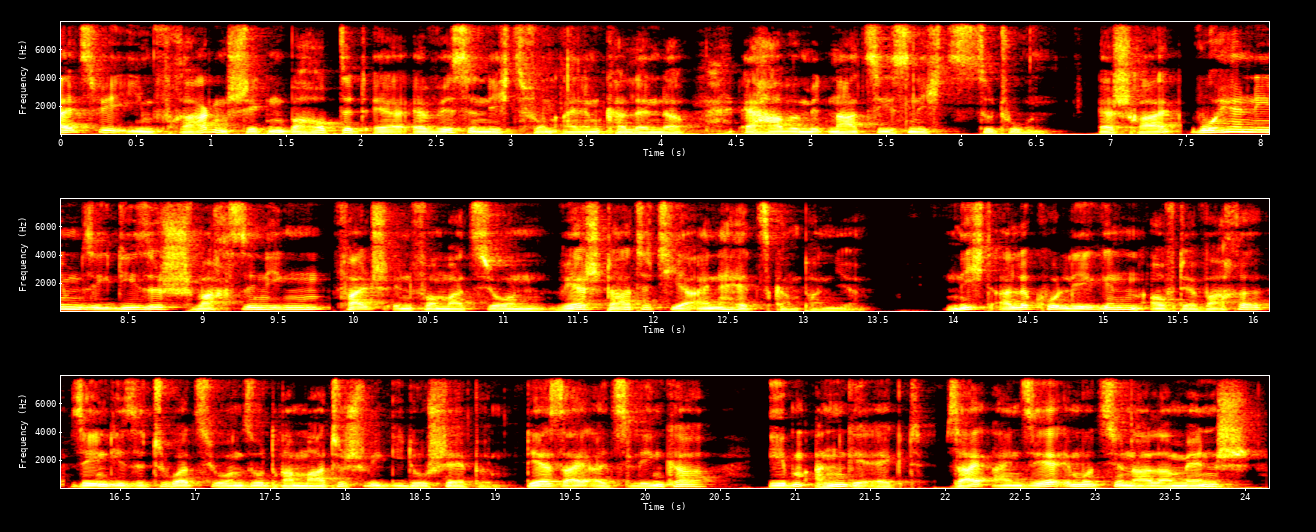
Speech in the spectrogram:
Als wir ihm Fragen schicken, behauptet er, er wisse nichts von einem Kalender. Er habe mit Nazis nichts zu tun. Er schreibt, woher nehmen Sie diese schwachsinnigen Falschinformationen? Wer startet hier eine Hetzkampagne? Nicht alle Kolleginnen auf der Wache sehen die Situation so dramatisch wie Guido Schäpe. Der sei als Linker eben angeeckt, sei ein sehr emotionaler Mensch,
